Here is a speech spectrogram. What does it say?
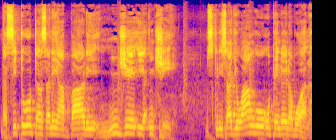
na si tu Tanzania bali nje ya nchi. Msikilizaji wangu upendwe na Bwana,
